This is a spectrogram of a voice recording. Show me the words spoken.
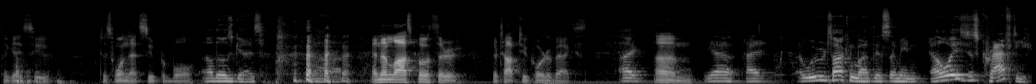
the guys who just won that Super Bowl Oh, those guys. Uh, and then lost both their their top two quarterbacks. I Um, yeah, I we were talking about this. I mean, Elway's just crafty.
